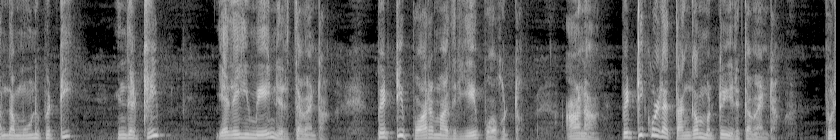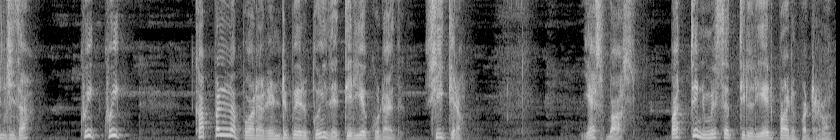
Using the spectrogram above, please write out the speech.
அந்த மூணு பெட்டி இந்த ட்ரிப் எதையுமே நிறுத்த வேண்டாம். பெட்டி போகிற மாதிரியே போகட்டும். ஆனால் பெட்டிக்குள்ளே தங்கம் மட்டும் இருக்க வேண்டாம். புரிஞ்சுதா? குயிக் குயிக் கப்பலில் போகிற ரெண்டு பேருக்கும் இதை தெரியக்கூடாது. சீக்கிரம். எஸ் பாஸ் பத்து நிமிஷத்தில் ஏற்பாடு பண்ணுறோம்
